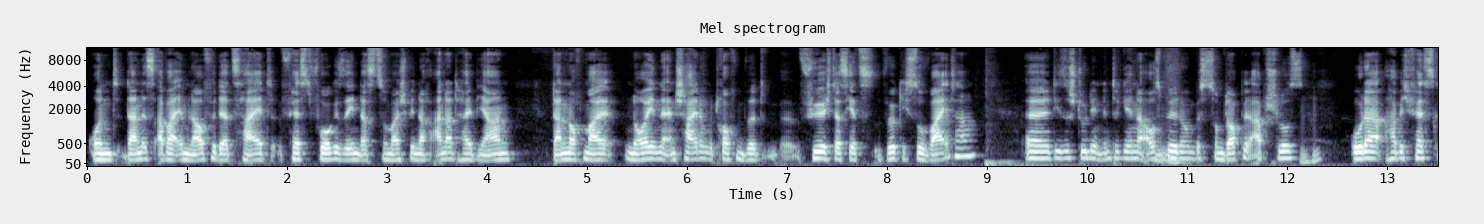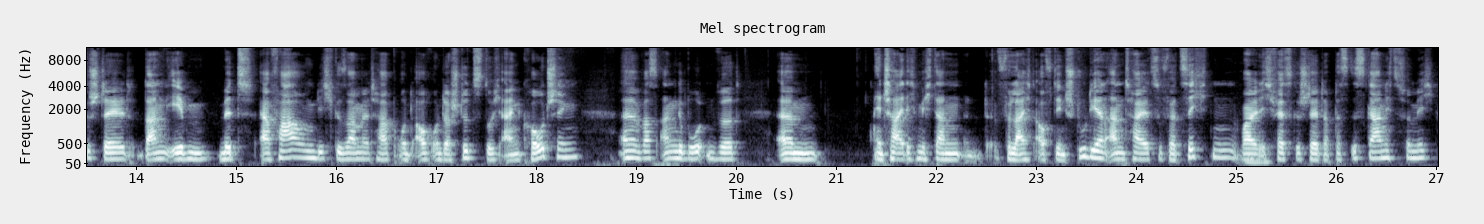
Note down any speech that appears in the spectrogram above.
Und dann ist aber im Laufe der Zeit fest vorgesehen, dass zum Beispiel nach anderthalb Jahren dann nochmal neu eine Entscheidung getroffen wird, äh, führe ich das jetzt wirklich so weiter, äh, diese studienintegrierende Ausbildung mhm. bis zum Doppelabschluss? Mhm. Oder habe ich festgestellt, dann eben mit Erfahrungen, die ich gesammelt habe und auch unterstützt durch ein Coaching, äh, was angeboten wird, ähm, entscheide ich mich dann vielleicht auf den Studienanteil zu verzichten, weil ich festgestellt habe, das ist gar nichts für mich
